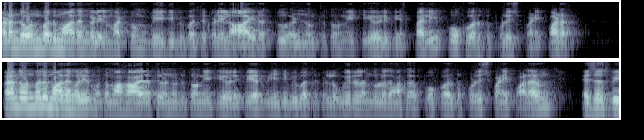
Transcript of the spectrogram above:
கடந்த ஒன்பது மாதங்களில் மட்டும் வீதி விபத்துகளில் ஆயிரத்து எண்ணூற்று தொண்ணூற்றி ஏழு பேர் பலி போக்குவரத்து போலீஸ் பணிப்பாளர். கடந்த ஒன்பது மாதங்களில் மொத்தமாக ஆயிரத்தி எண்ணூற்று தொண்ணூற்றி ஏழு பேர் வீதி விபத்துகளில் உயிரிழந்துள்ளதாக போக்குவரத்து போலீஸ் பணிப்பாளர் எஸ்எஸ்பி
